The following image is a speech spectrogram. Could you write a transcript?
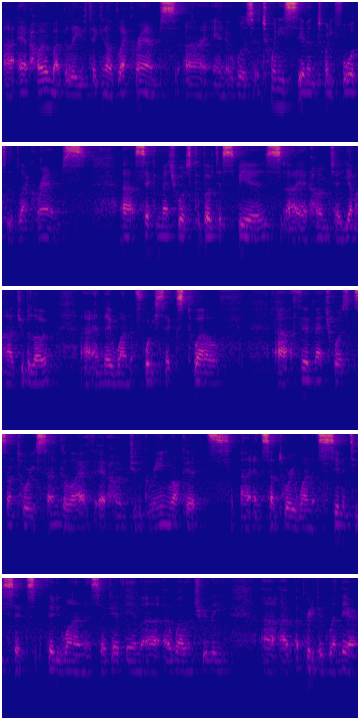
uh, at home, I believe, taking on Black Rams, uh, and it was a 27-24 to the Black Rams. Uh, second match was Kubota Spears uh, at home to Yamaha Jubilo, uh, and they won 46-12. Uh, third match was Suntory Sun Goliath at home to the Green Rockets, uh, and Suntory won 76-31, so gave them a, a well and truly uh, a, a, pretty big win there.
